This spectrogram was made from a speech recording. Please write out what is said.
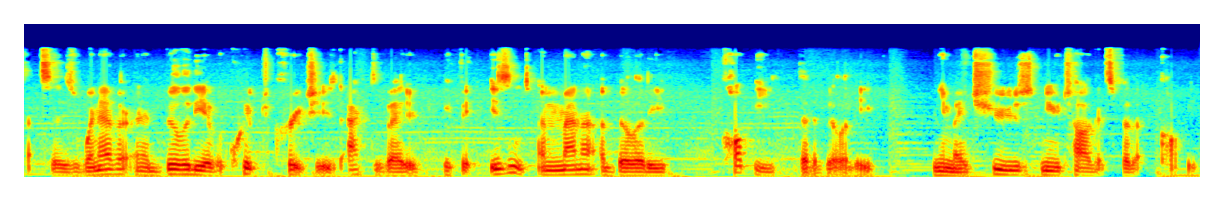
That says whenever an ability of equipped creature is activated, if it isn't a mana ability, copy that ability, and you may choose new targets for that copy.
